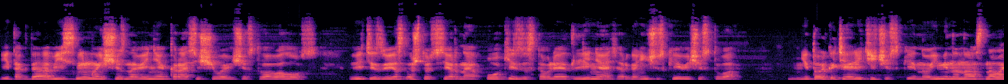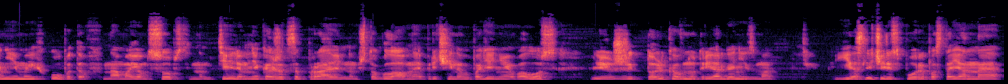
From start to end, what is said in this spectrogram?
и тогда объяснимо исчезновение красящего вещества волос. Ведь известно, что серная окись заставляет линять органические вещества – не только теоретически, но именно на основании моих опытов на моем собственном теле мне кажется правильным, что главная причина выпадения волос лежит только внутри организма. Если через поры постоянно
